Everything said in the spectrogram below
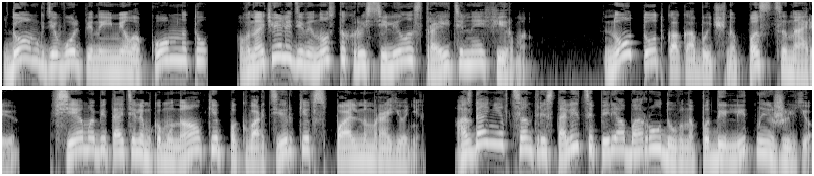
Дом, где Вольпина имела комнату, в начале 90-х расселила строительная фирма. Ну, тут, как обычно, по сценарию. Всем обитателям коммуналки по квартирке в спальном районе. а здание в центре столицы переоборудовано под элитное жилье.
